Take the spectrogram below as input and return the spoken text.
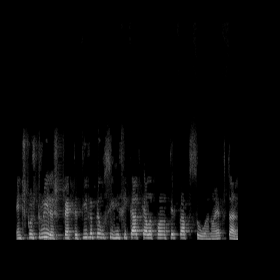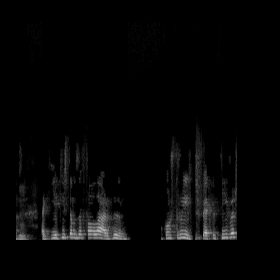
em desconstruir a expectativa pelo significado que ela pode ter para a pessoa, não é? Portanto, hum. aqui, aqui estamos a falar de construir expectativas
